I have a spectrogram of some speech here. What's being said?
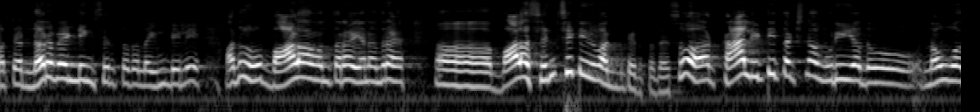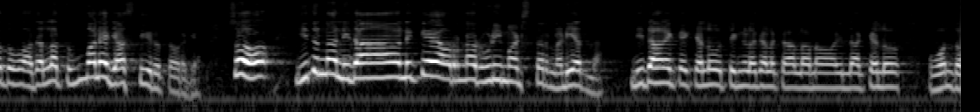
ಮತ್ತು ನರ್ವ್ ಎಂಡಿಂಗ್ಸ್ ಇರ್ತದಲ್ಲ ಇಮ್ಡಿಲಿ ಅದು ಭಾಳ ಒಂಥರ ಏನಂದರೆ ಭಾಳ ಸೆನ್ಸಿಟಿವ್ ಆಗಿಬಿಟ್ಟಿರ್ತದೆ. ಸೊ ಆ ಕಾಲು ಇಟ್ಟಿದ ತಕ್ಷಣ ಉರಿಯೋದು, ನೋವೋದು, ಅದೆಲ್ಲ ತುಂಬಾ ಜಾಸ್ತಿ ಇರುತ್ತೆ ಅವ್ರಿಗೆ. ಸೊ ಇದನ್ನು ನಿಧಾನಕ್ಕೆ ಅವ್ರನ್ನ ರೂಢಿ ಮಾಡಿಸ್ತಾರೆ ನಡೆಯೋದನ್ನ ನಿಧಾನಕ್ಕೆ ಕೆಲವು ತಿಂಗಳುಗಳ ಕಾಲನೋ ಇಲ್ಲ ಕೆಲವು ಒಂದು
